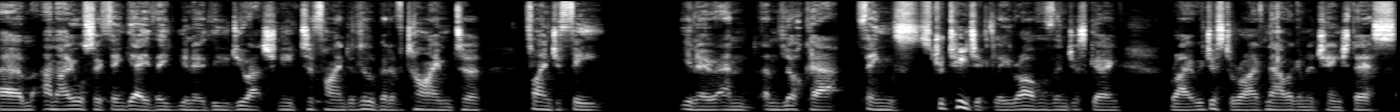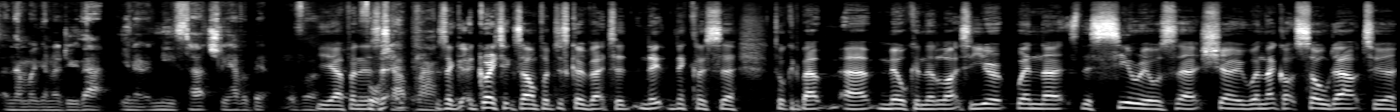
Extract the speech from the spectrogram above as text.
Um, and I also think, yeah, they, you know, you do actually need to find a little bit of time to find your feet, you know, and and look at things strategically rather than just going, right, we just arrived, now we're going to change this, and then we're going to do that. You know, it needs to actually have a bit of a yeah, but thought a, out plan. there's a great example. Just go back to Ni- Nicholas uh, talking about uh, milk and the lights of Europe. When the, the cereals uh, show, when that got sold out to a,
